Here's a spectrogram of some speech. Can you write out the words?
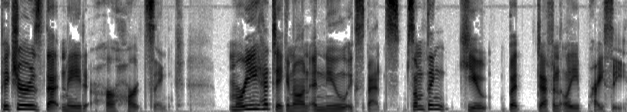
Pictures that made her heart sink. Marie had taken on a new expense, something cute, but definitely pricey.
